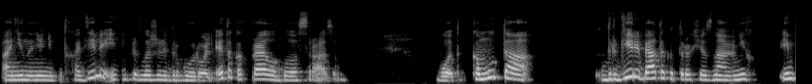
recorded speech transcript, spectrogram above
они на нее не подходили, и предложили другую роль. Это, как правило, было сразу. Вот. Кому-то другие ребята, которых я знаю, у них им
